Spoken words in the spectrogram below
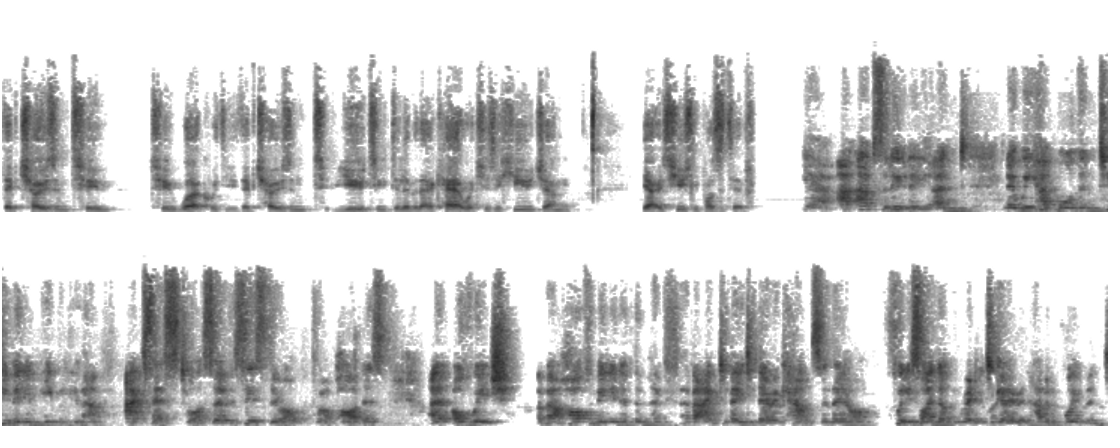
they've chosen to to work with you. They've chosen to, you to deliver their care, which is a huge, um, yeah, it's hugely positive. Yeah, absolutely. And you know, we have more than two million people who have access to our services through our through our partners, uh, of which about half a million of them have, have activated their account, so they are fully signed up and ready to go and have an appointment.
